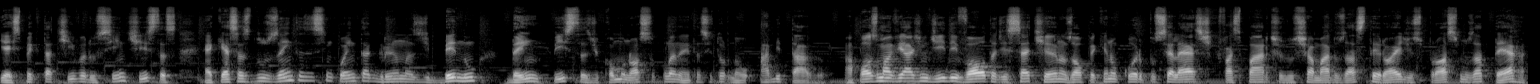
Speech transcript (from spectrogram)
e a expectativa dos cientistas é que essas 250 gramas de Bennu deem pistas de como nosso planeta se tornou habitável. Após uma viagem de ida e volta de 7 anos ao pequeno corpo celeste que faz parte dos chamados asteroides próximos à Terra,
